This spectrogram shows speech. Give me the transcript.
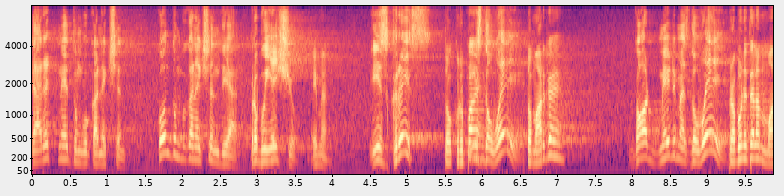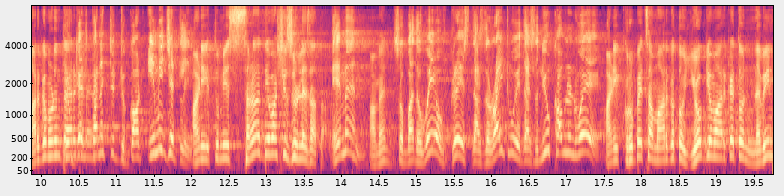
Direct ने तुमको कनेक्शन कौन तुमको कनेक्शन दिया प्रभु Yeshu Amen. He is grace. तो कृपा He is the आहे way. तो मार्ग आहे God made him as the way. प्रभूने त्याला मार्ग म्हणून You तयार get केलं connected to God immediately. आणि तुम्ही सरळ देवाशी जुळले जाता Amen. Amen. So by the way of grace, that's the right way. That's the new covenant way. आणि कृपेचा मार्ग तो योग्य मार्ग आहे तो नवीन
